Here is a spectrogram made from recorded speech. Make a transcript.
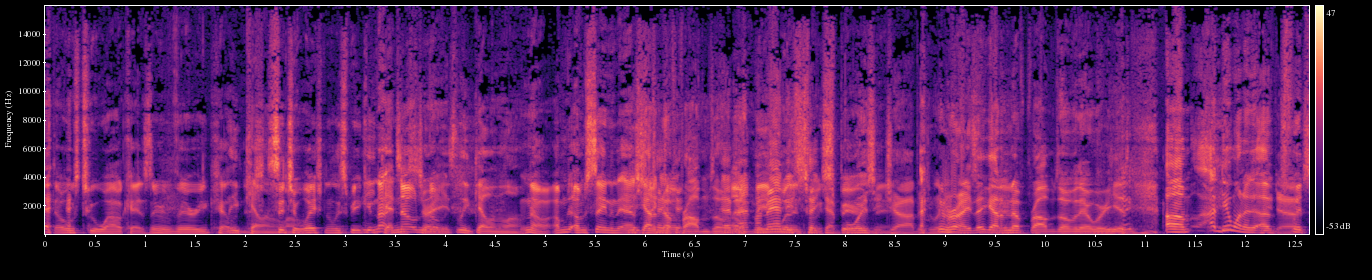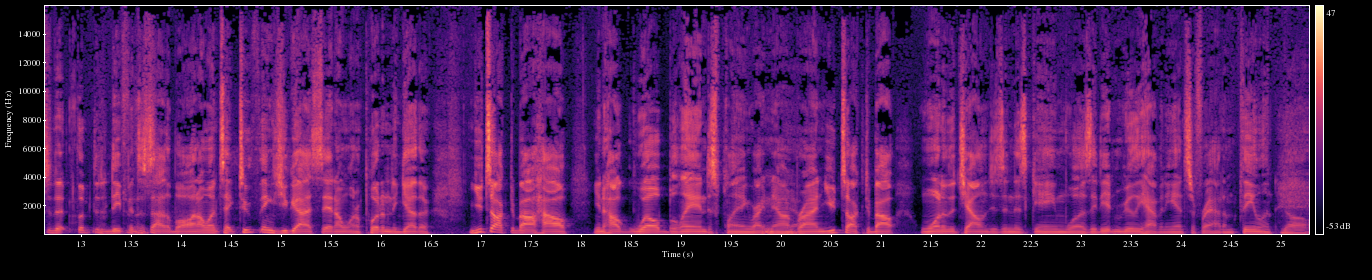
way. Those two Wildcats, they were very Kellenish. Kellen alone. Situationally speaking. He Not- catches no, no. Leave Kellen alone. No, I'm, I'm saying in the He's got enough of- problems over there. my man needs to take that Boise experiment. job. Is what right, they got do. enough problems over there where he is. Um, I did want to uh, switch to the flip to the defensive side of the ball, and I want to take two things you guys said. I want to put them together. You talked about how you know how well Bland is playing right now, and Brian, you talked about one of the challenges in this game was they didn't really have an answer for Adam Thielen. No.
